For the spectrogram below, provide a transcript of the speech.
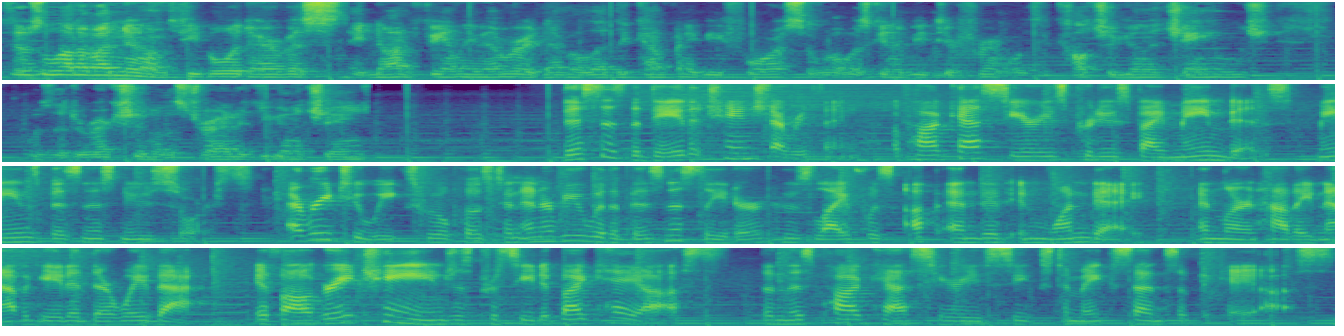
There was a lot of unknowns. People were nervous. A non-family member had never led the company before, so what was going to be different? Was the culture going to change? Was the direction of the strategy going to change? This is The Day That Changed Everything, a podcast series produced by Mainebiz, Maine's business news source. Every two weeks, we will post an interview with a business leader whose life was upended in one day and learn how they navigated their way back. If all great change is preceded by chaos, then this podcast series seeks to make sense of the chaos.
